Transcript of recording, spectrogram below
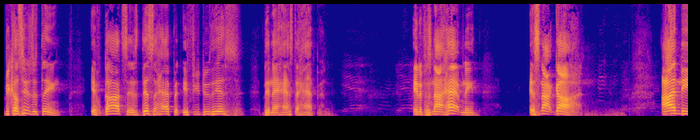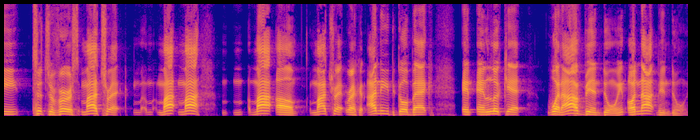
Because here's the thing if God says this will happen if you do this, then that has to happen. And if it's not happening, it's not God. I need to traverse my track, my my my um my track record. I need to go back and, and look at what I've been doing or not been doing.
